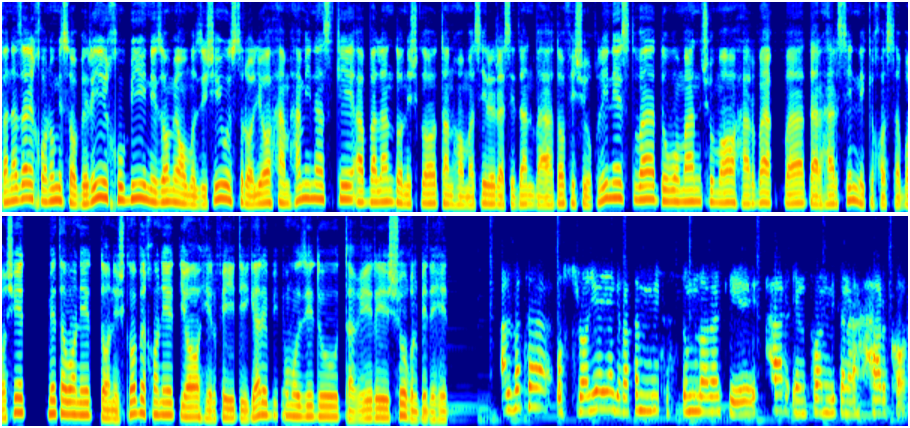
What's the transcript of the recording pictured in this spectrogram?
به نظر خانم صابری خوبی نظام آموزشی استرالیا هم همین است که اولا دانشگاه تنها مسیر رسیدن به اهداف شغلی نیست و دوما شما هر وقت و در هر سنی که خواسته باشید می توانید دانشگاه بخوانید یا حرفه دیگر بیاموزید و تغییر شغل بدهید. البته استرالیا یک رقم سیستم داره که هر انسان می‌تونه هر کار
